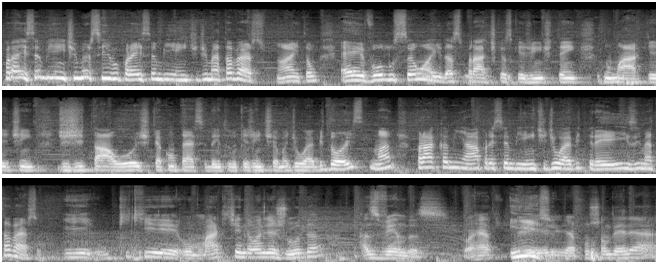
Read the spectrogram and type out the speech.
para esse ambiente imersivo, para esse ambiente de metaverso. né? Então, é a evolução aí das práticas que a gente tem no marketing digital hoje, que acontece dentro do que a gente chama de Web 2, né, para caminhar para esse ambiente de Web 3 e metaverso. E o que que o marketing então ele ajuda as vendas, correto? Isso. Ele- a função dele é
